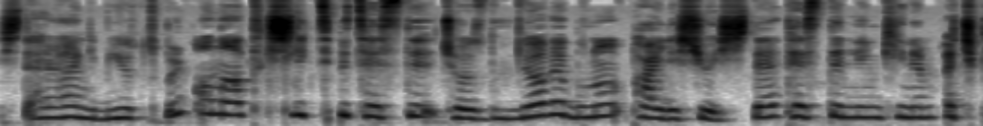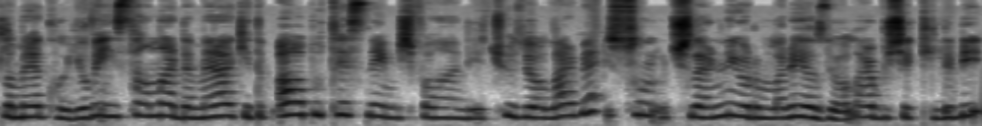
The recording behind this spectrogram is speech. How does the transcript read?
işte herhangi bir YouTuber 16 kişilik tipi testi çözdüm diyor ve bunu paylaşıyor işte. Testin linkini açıklamaya koyuyor ve insanlar da merak edip aa bu test neymiş falan diye çözüyorlar ve sonuçlarını yorumlara yazıyorlar. Bu şekilde bir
